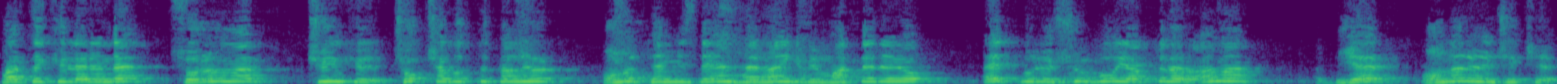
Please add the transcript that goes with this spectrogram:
partiküllerinde sorun var. Çünkü çok çabuk tıkanıyor. Onu temizleyen herhangi bir madde de yok. AdBlue şu bu yaptılar ama diğer ondan önceki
